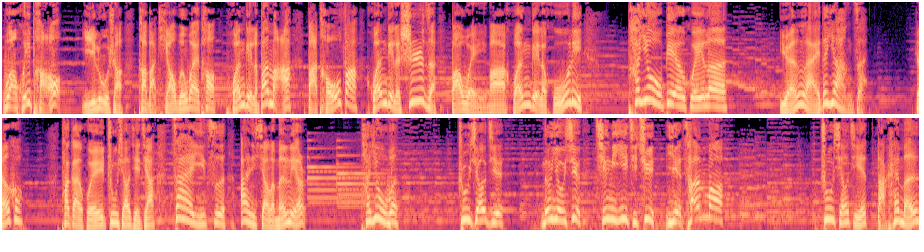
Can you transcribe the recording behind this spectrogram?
往回跑。一路上，他把条纹外套还给了斑马，把头发还给了狮子，把尾巴还给了狐狸，他又变回了原来的样子。然后，他赶回朱小姐家，再一次按响了门铃他又问。朱小姐，能有幸请你一起去野餐吗？朱小姐打开门，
